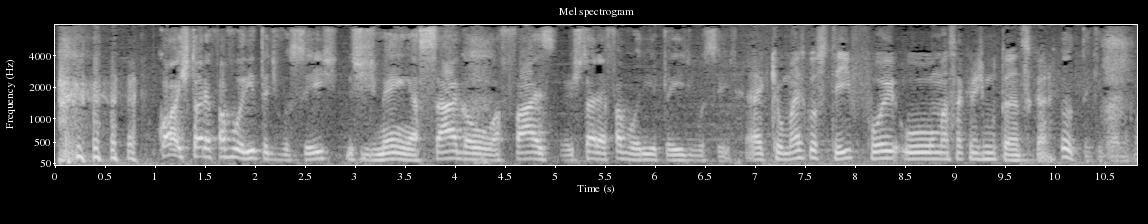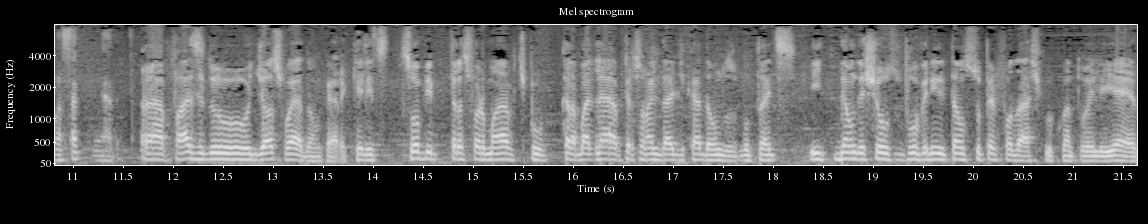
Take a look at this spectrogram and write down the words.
Qual a história favorita de vocês do X-Men? A saga ou a fase? A história favorita aí de vocês? É, que eu mais gostei foi o Massacre de Mutantes, cara. Puta que pariu, de merda. A fase do do Joss Whedon, cara, que ele soube transformar, tipo, trabalhar a personalidade de cada um dos mutantes e não deixou o Wolverine tão super fodástico quanto ele é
